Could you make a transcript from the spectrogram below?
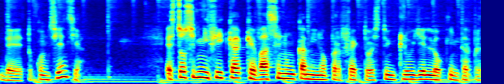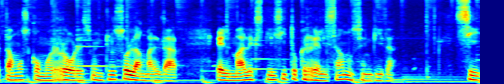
de tu conciencia. Esto significa que vas en un camino perfecto. Esto incluye lo que interpretamos como errores o incluso la maldad, el mal explícito que realizamos en vida. Sí,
